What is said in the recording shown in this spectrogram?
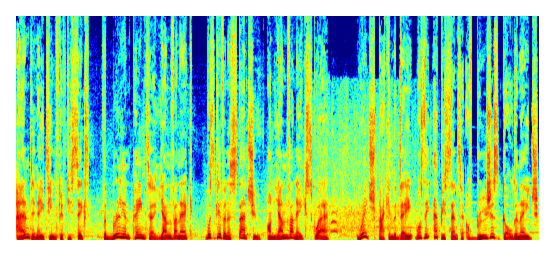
And in 1856, the brilliant painter Jan van Eyck was given a statue on Jan van Eyck Square, which back in the day was the epicenter of Bruges' golden age.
